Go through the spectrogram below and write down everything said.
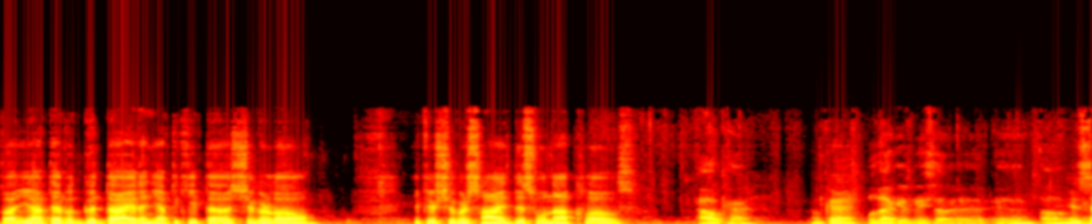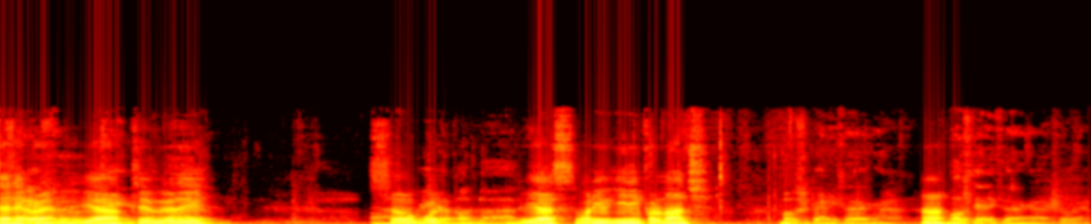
But you have to have a good diet and you have to keep the sugar low. If your sugar's high, this will not close. Okay. Okay? Well, that gives me some uh, uh, um, Incentive, right? to Yeah, to really- diet. I'll have So what- up on that. Yes. What are you eating for lunch? Most anything. Huh? Most anything, actually.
